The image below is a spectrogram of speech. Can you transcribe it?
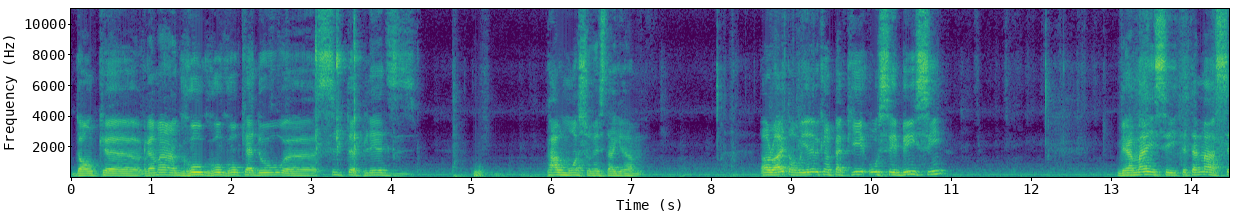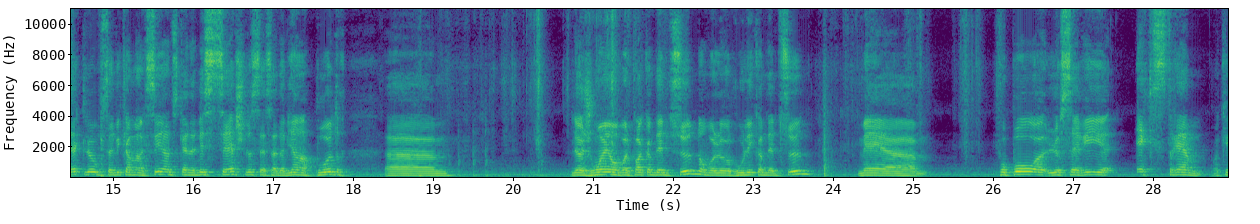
Donc, euh, vraiment un gros, gros, gros cadeau. S'il te plaît, parle-moi sur Instagram. Alright, on va y aller avec un papier OCB ici. Vraiment, c'était tellement sec, là. Vous savez comment c'est, hein, du cannabis sèche, là, ça, devient en poudre. Euh, le joint, on va le faire comme d'habitude, on va le rouler comme d'habitude. Mais euh, faut pas le serrer extrême, ok?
